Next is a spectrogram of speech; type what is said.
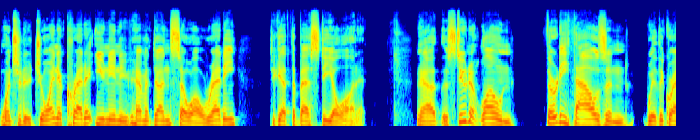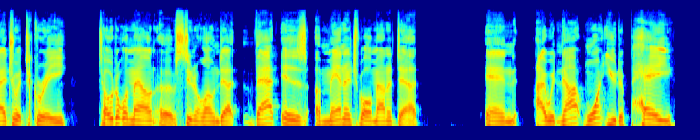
I want you to join a credit union if you haven't done so already to get the best deal on it. Now, the student loan, 30,000 with a graduate degree, total amount of student loan debt, that is a manageable amount of debt. And I would not want you to pay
